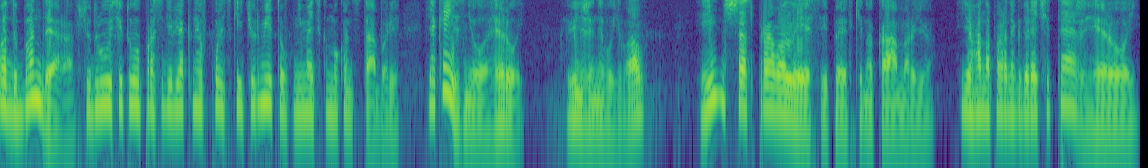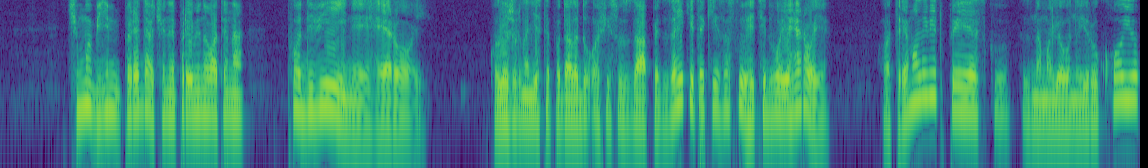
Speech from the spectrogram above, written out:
От Бандера всю Другу світову просидів як не в польській тюрмі, то в німецькому концтаборі. Який з нього герой? Він же не воював. Інша справа лисий перед кінокамерою. Його напарник, до речі, теж герой. Чому б їм передачу не перейменувати на подвійний герой? Коли журналісти подали до офісу запит, за які такі заслуги ці двоє герої, отримали відписку з намальованою рукою,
